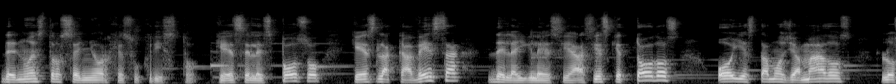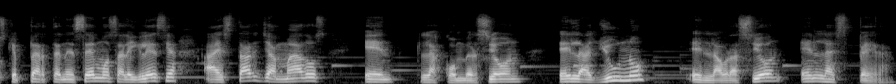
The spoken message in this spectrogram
de nuestro Señor Jesucristo, que es el esposo, que es la cabeza de la iglesia. Así es que todos hoy estamos llamados, los que pertenecemos a la iglesia, a estar llamados en la conversión, el ayuno, en la oración, en la espera.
